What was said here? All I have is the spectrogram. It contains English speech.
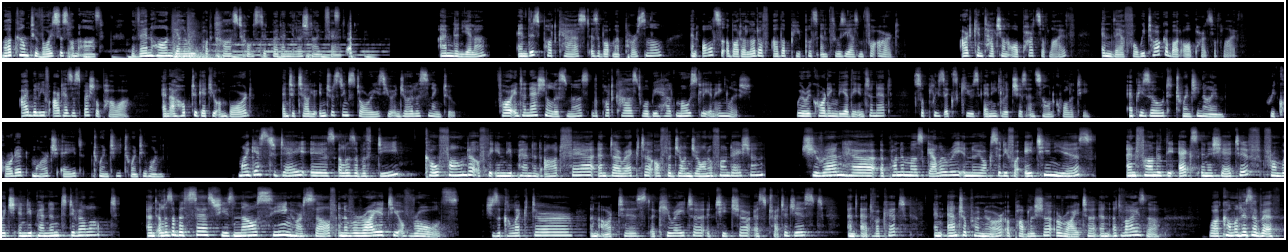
Welcome to Voices on Art, the Van Horn Gallery podcast hosted by Daniela Steinfeld. I'm Daniela, and this podcast is about my personal and also about a lot of other people's enthusiasm for art. Art can touch on all parts of life, and therefore we talk about all parts of life. I believe art has a special power, and I hope to get you on board and to tell you interesting stories you enjoy listening to. For international listeners, the podcast will be held mostly in English. We're recording via the internet, so please excuse any glitches and sound quality. Episode 29, recorded March 8, 2021. My guest today is Elizabeth Dee, co founder of the Independent Art Fair and director of the John Giorno Foundation. She ran her eponymous gallery in New York City for 18 years and founded the X Initiative, from which Independent developed. And Elizabeth says she is now seeing herself in a variety of roles. She's a collector, an artist, a curator, a teacher, a strategist, and advocate, an entrepreneur, a publisher, a writer, and advisor. Welcome, Elizabeth.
